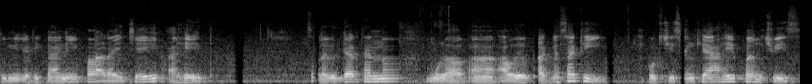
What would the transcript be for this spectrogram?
तुम्ही या ठिकाणी पाडायचे आहेत. चला विद्यार्थ्यांना मुळा अवयव काढण्यासाठी पुढची संख्या आहे पंचवीस.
